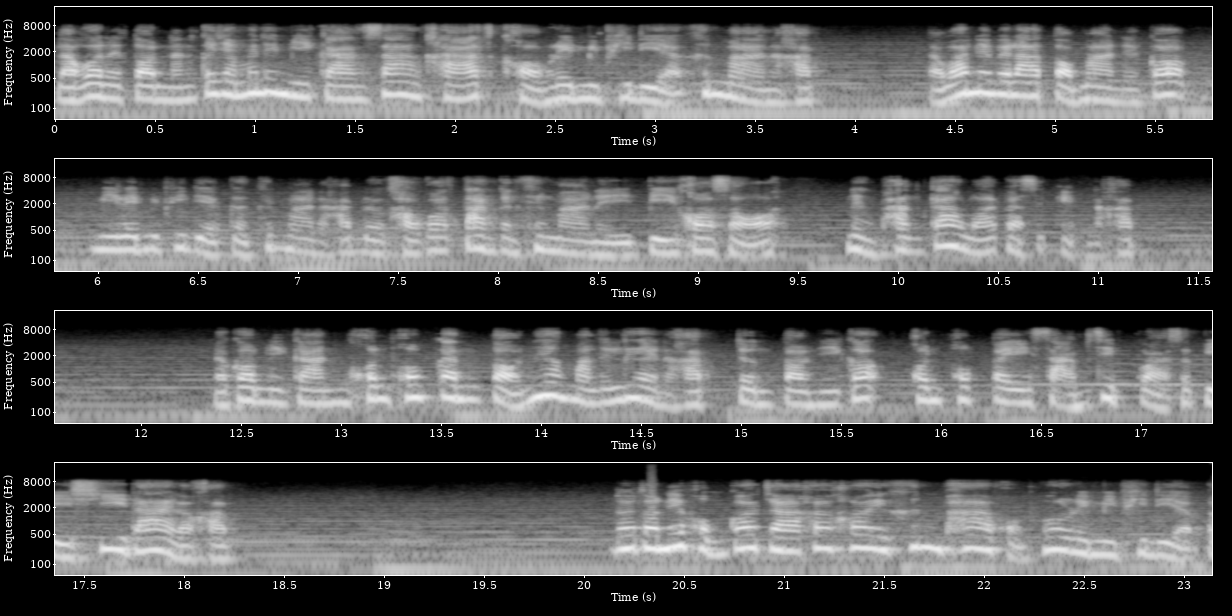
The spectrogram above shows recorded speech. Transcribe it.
แล้วก็ในตอนนั้นก็ยังไม่ได้มีการสร้างคลาสของเรมิพีเดียขึ้นมานะครับแต่ว่าในเวลาต่อมาเนี่ยก็ มีเรมิพีเดียเกิดขึ้นมานะครับโดยเขาก็ตั้งกันขึ้นมาในปีคศ 1981 นะครับ แล้วก็มีการค้นพบกันต่อเนื่องมาเรื่อยๆนะครับ จนตอนนี้ก็ค้นพบไป 30 กว่าสปีชีส์ได้แล้วครับ โดยตอนนี้ผมก็จะค่อยๆ ขึ้นภาพของพวกเรมิพีเดียไป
